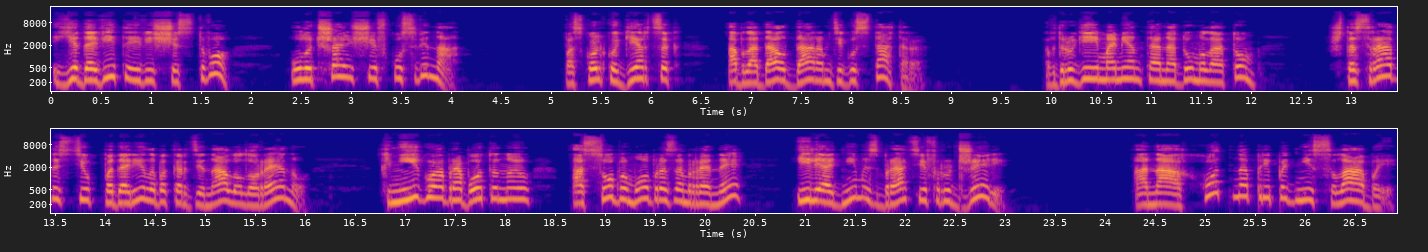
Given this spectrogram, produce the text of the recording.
ядовитое вещество, улучшающее вкус вина, поскольку герцог обладал даром дегустатора. В другие моменты она думала о том, что с радостью подарила бы кардиналу Лорену книгу, обработанную особым образом Рене или одним из братьев Руджери. Она охотно преподнесла бы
